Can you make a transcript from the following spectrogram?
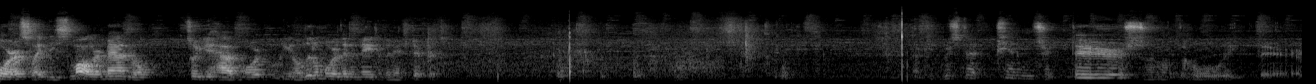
Or a slightly smaller mandrel, so you have more, you know, a little more than an eighth of an inch difference. Okay, where's that pin's right there, so the hole right there.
